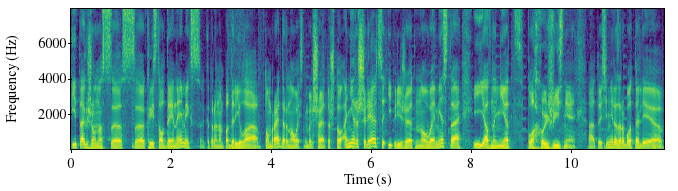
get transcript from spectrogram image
И также у нас э, с Crystal Dynamics, которая нам подарила Tomb Raider, новость небольшая, то что они расширяются и переезжают на новое место, и явно нет плохой жизни. А, то есть они разработали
